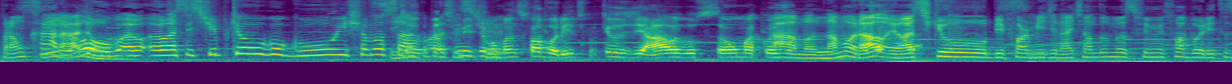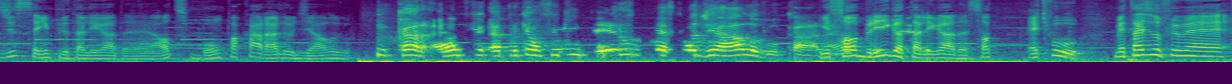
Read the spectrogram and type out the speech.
pra um Sim, caralho. mano. eu, eu assisti porque o Gugu encheu meu Sim. saco são pra meus filmes de assistir. romance favoritos, porque os diálogos são uma coisa. Ah, mano, na moral, eu acho que o Before Midnight é um dos meus filmes favoritos de sempre, tá ligado? É altos bom pra caralho o diálogo. Cara, é, um é porque é um filme inteiro que é só diálogo, cara. E É só um- briga, tá ligado? É só. É tipo, metade do filme é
